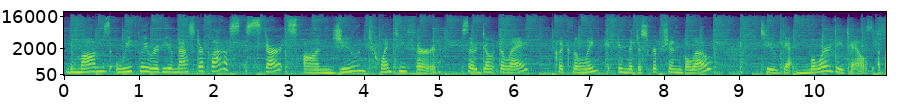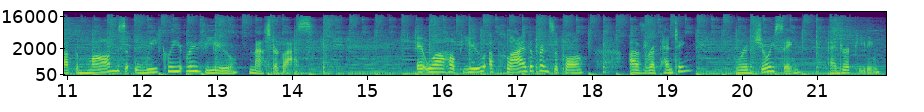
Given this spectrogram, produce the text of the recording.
The Mom's Weekly Review Masterclass starts on June 23rd, so don't delay. Click the link in the description below to get more details about the Mom's Weekly Review Masterclass. It will help you apply the principle of repenting, rejoicing, and repeating.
